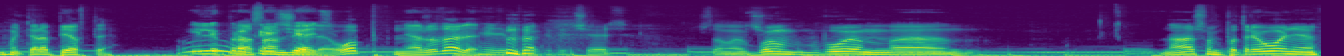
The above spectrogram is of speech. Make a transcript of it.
Мы терапевты. Или На самом прокричать? деле. Оп, не ожидали? Или прокричать. Что мы будем, будем э, на нашем Патреоне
